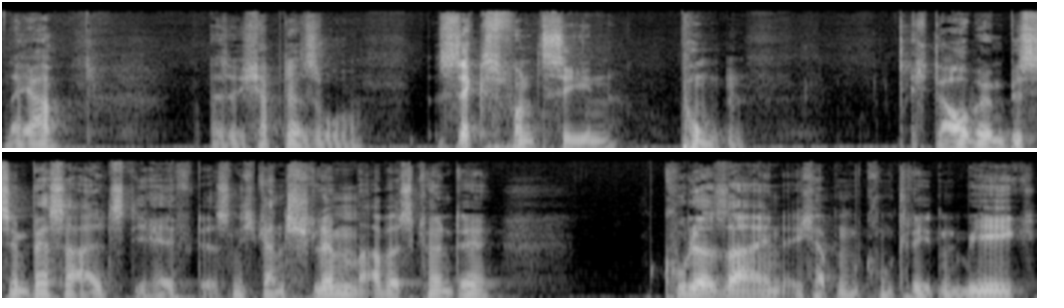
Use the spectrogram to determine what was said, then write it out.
naja, also ich habe da so 6 von 10 Punkten. Ich glaube, ein bisschen besser als die Hälfte. Ist nicht ganz schlimm, aber es könnte cooler sein. Ich habe einen konkreten Weg,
